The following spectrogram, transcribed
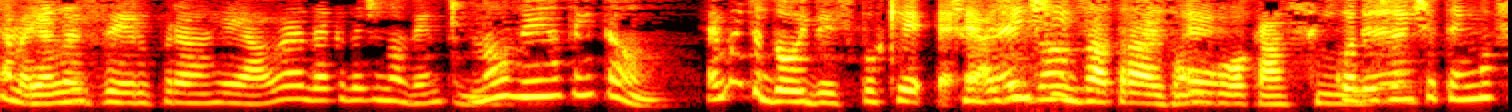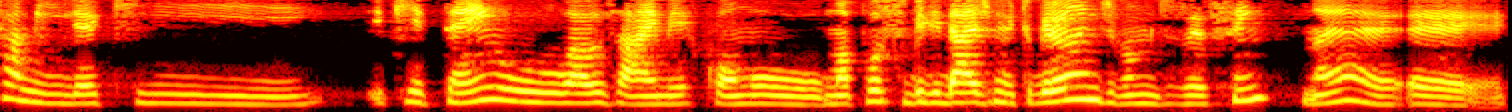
Ah, mas ela... cruzeiro pra real é a década de 90. né? 90 então. É muito doido isso, porque Tinha a 10 gente anos atrás, vamos é, colocar assim. Quando né? a gente tem uma família que que tem o Alzheimer como uma possibilidade muito grande, vamos dizer assim, né? É,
